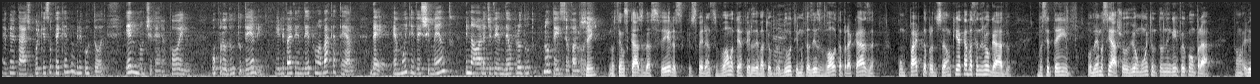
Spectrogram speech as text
É verdade, porque se o pequeno agricultor ele não tiver apoio, o produto dele ele vai vender para uma bacatela. É muito investimento e na hora de vender o produto não tem seu valor. Sim, nós temos casos das feiras, que os feirantes vão até a feira levar teu é. produto e muitas vezes volta para casa com parte da produção que acaba sendo jogado. Você tem problema assim, ah, choveu muito, então ninguém foi comprar. Então ele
